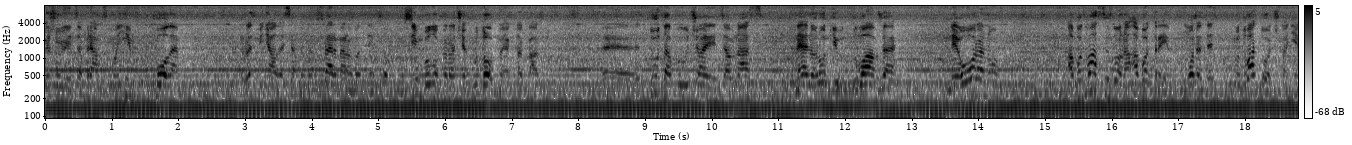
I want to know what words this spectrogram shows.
межується прямо з моїм полем. Розмінялися ми там з фермером одним, щоб всім було коротше, удобно, як то кажуть. Е, тут, виходить, в нас наверно, років два вже не орано. Або два сезони, або три. Може десь, ну два точно ні.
